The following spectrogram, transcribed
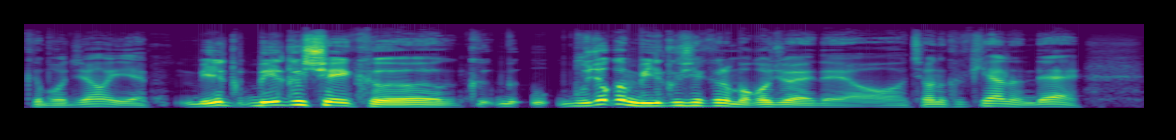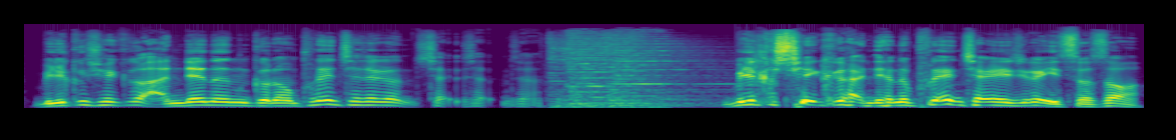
그 뭐죠? 예, 밀크 밀크쉐이크 그, 무조건 밀크쉐이크를 먹어줘야 돼요. 저는 그렇게 하는데 밀크쉐이크가 안 되는 그런 프랜차이즈가 밀크쉐이크가 안 되는 프랜차이즈가 있어서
